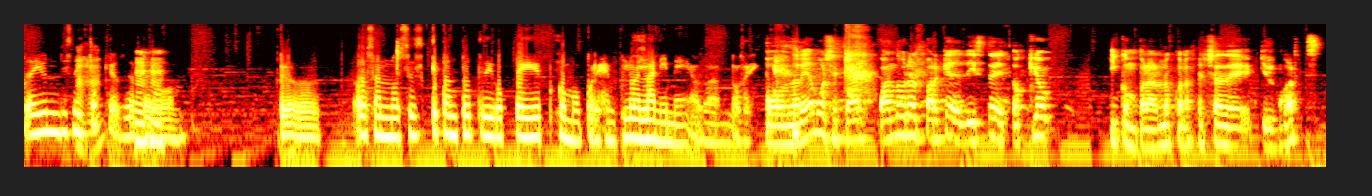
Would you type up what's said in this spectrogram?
hay un Disney Ujú. Tokio, o sea, pero, pero, o sea, no sé qué tanto te digo pegue como, por ejemplo, el anime, o sea, no sé. Podríamos checar cuándo abrió el parque de Disney de Tokio y compararlo con la fecha de Kingdom Hearts.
